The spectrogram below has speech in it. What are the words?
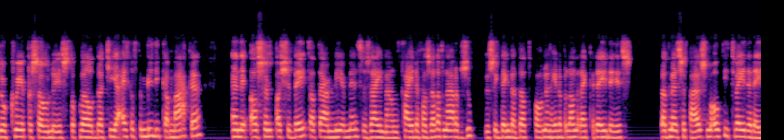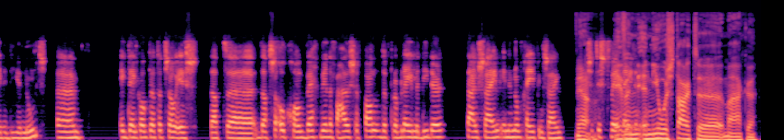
door queer personen is toch wel dat je je eigen familie kan maken. En als je, als je weet dat daar meer mensen zijn, dan ga je er vanzelf naar op zoek. Dus ik denk dat dat gewoon een hele belangrijke reden is dat mensen verhuizen. Maar ook die tweede reden die je noemt. Eh, ik denk ook dat het zo is dat, eh, dat ze ook gewoon weg willen verhuizen van de problemen die er thuis zijn, in hun omgeving zijn. Ja. Dus het is twee Even een, een nieuwe start eh, maken.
